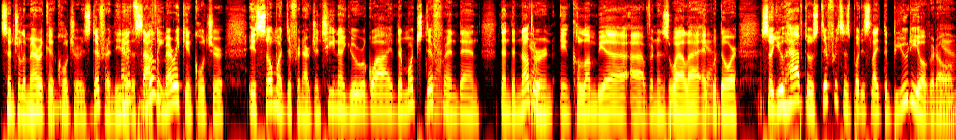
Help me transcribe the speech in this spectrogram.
Central America Mhm. culture is different. You And know, the South really- American culture is so much different. Argentina, Uruguay, they're much different than than the northern in Colombia, uh, Venezuela, Ecuador. So you have those differences, but it's like the beauty of it all Yeah.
